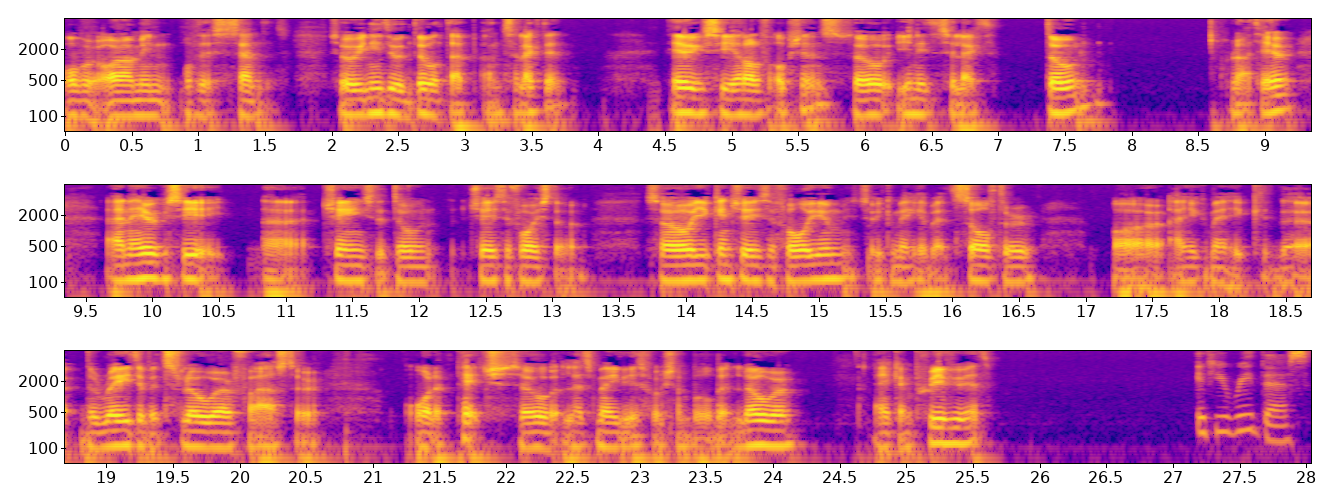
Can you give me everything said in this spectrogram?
over or I mean of this sentence. So you need to double tap and select it. Here you see a lot of options. So you need to select tone right here and here you can see uh, change the tone, change the voice tone. So you can change the volume, so you can make it a bit softer, or and you can make the the rate a bit slower, faster, or the pitch. So let's make this, for example, a bit lower, I can preview it. If you read this,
